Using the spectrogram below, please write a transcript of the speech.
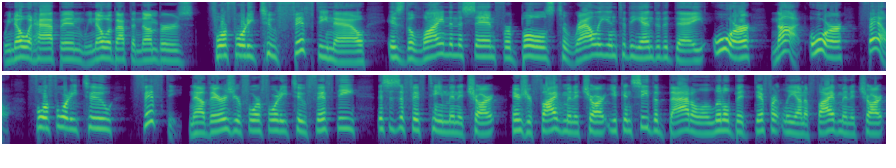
We know what happened. We know about the numbers. 442.50 now is the line in the sand for bulls to rally into the end of the day or not, or fail. 442.50. Now there's your 442.50. This is a 15 minute chart. Here's your five minute chart. You can see the battle a little bit differently on a five minute chart.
